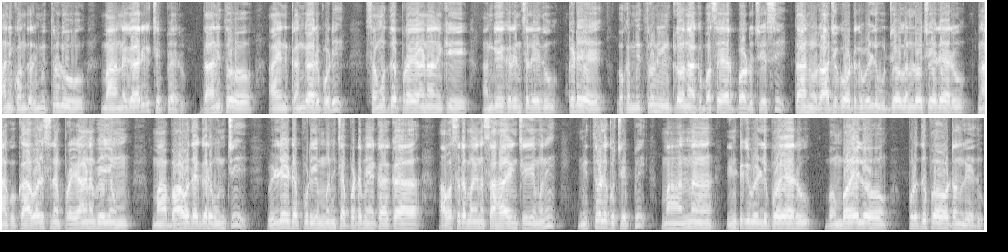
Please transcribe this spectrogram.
అని కొందరు మిత్రులు మా అన్నగారికి చెప్పారు. దానితో ఆయన కంగారు పడి సముద్ర ప్రయాణానికి అంగీకరించలేదు. అక్కడే ఒక మిత్రుని ఇంట్లో నాకు బస ఏర్పాటు చేసి తాను రాజకోటకు వెళ్ళి ఉద్యోగంలో చేరారు. నాకు కావలసిన ప్రయాణ వ్యయం మా బావ దగ్గర ఉంచి వెళ్ళేటప్పుడు ఇమ్మని చెప్పటమే కాక అవసరమైన సహాయం చేయమని మిత్రులకు చెప్పి మా అన్న ఇంటికి వెళ్ళిపోయారు. బొంబాయిలో పొద్దుపోవటం లేదు.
